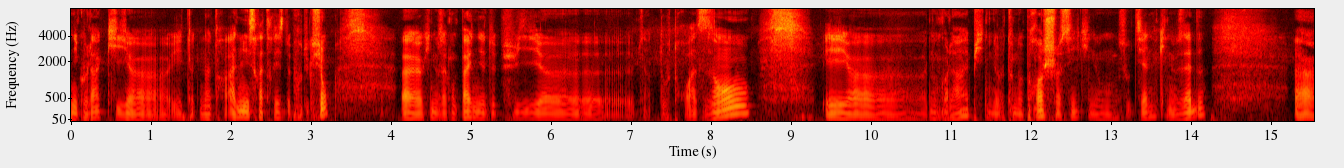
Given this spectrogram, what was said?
Nicolas, qui euh, est notre administratrice de production, euh, qui nous accompagne depuis euh, bientôt trois ans. Et euh, donc voilà, et puis nos- tous nos proches aussi qui nous soutiennent, qui nous aident. Euh,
